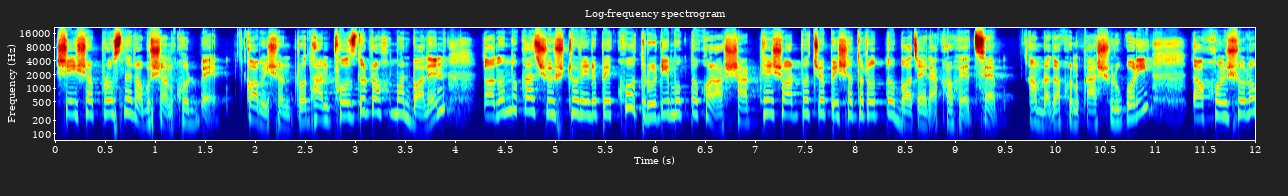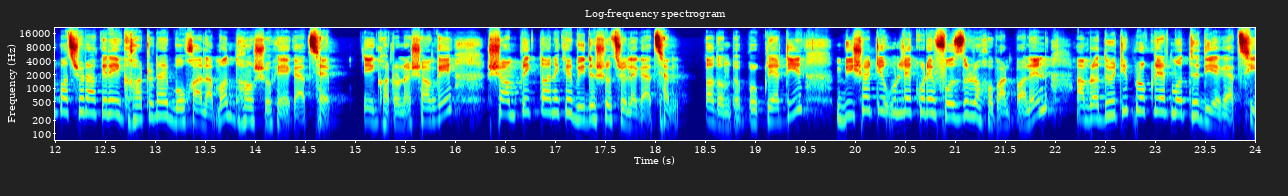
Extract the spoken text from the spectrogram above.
সেই সব প্রশ্নের অবসান ঘটবে। কমিশন প্রধান ফজলুর রহমান বলেন তদন্ত কাজ সুষ্ঠু, নিরপেক্ষ ত্রুটিমুক্ত করার স্বার্থে সর্বোচ্চ পেশাদারত্ব বজায় রাখা হয়েছে। আমরা যখন কাজ শুরু করি, তখন ষোলো বছর আগের এই ঘটনায় বহু আলামত ধ্বংস হয়ে গেছে। এই ঘটনার সঙ্গে সম্পৃক্ত অনেকে বিদেশও চলে গেছেন। তদন্ত প্রক্রিয়াটির বিষয়টি উল্লেখ করে ফজলুর রহমান বলেন, আমরা দুইটি প্রক্রিয়ার মধ্যে দিয়ে গেছি।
